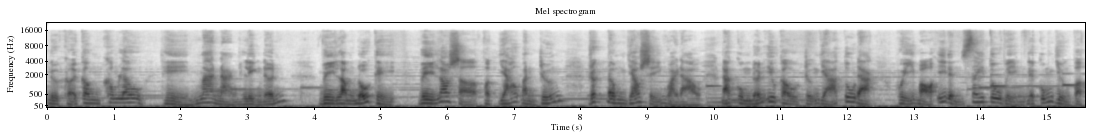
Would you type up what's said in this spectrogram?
được khởi công không lâu thì ma nạn liền đến. Vì lòng đố kỵ, vì lo sợ Phật giáo bành trướng, rất đông giáo sĩ ngoại đạo đã cùng đến yêu cầu trưởng giả Tu Đạt hủy bỏ ý định xây tu viện để cúng dường Phật.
